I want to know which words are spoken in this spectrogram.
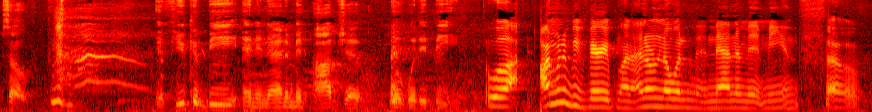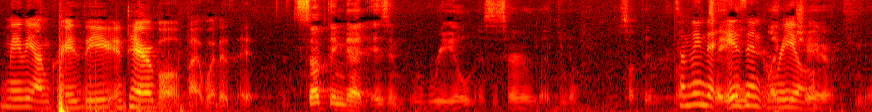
so if you could be an inanimate object, what would it be? Well, I'm gonna be very blunt. I don't know what an inanimate means, so maybe I'm crazy and terrible. But what is it? Something that isn't real necessarily, like you know, something. like Something a that table, isn't like a real. chair, you know,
